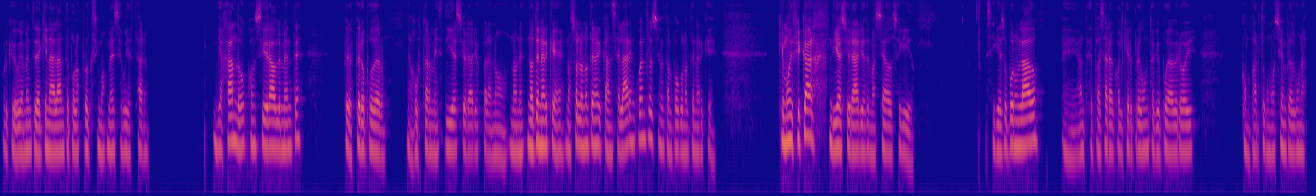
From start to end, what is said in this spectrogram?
porque obviamente de aquí en adelante por los próximos meses voy a estar viajando considerablemente, pero espero poder ajustar mis días y horarios para no, no, tener que, no solo no tener que cancelar encuentros, sino tampoco no tener que, que modificar días y horarios demasiado seguido. Así que eso por un lado, eh, antes de pasar a cualquier pregunta que pueda haber hoy, comparto como siempre algunas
